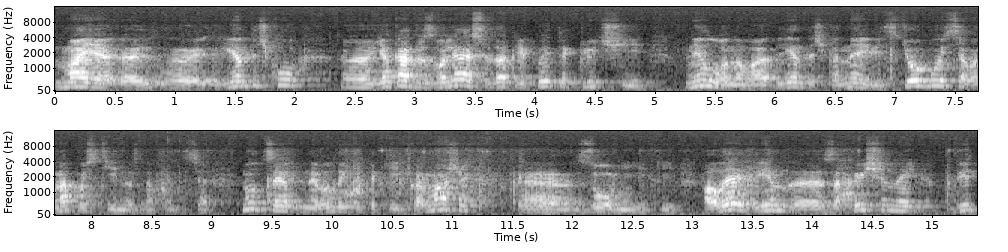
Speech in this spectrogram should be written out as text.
має е, е, ленточку, е, яка дозволяє сюди кріпити ключі. Нейлонова ленточка не відстьобується, вона постійно знаходиться. Ну, це невеликий такий кармашик е, зовні який, але він е, захищений від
